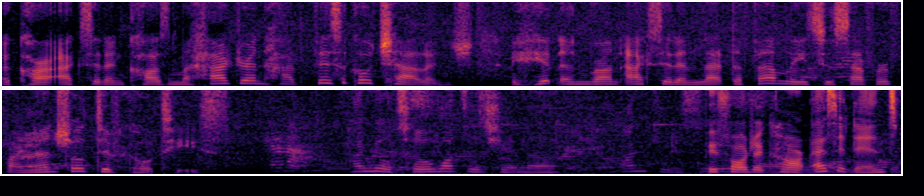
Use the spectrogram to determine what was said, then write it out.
A car accident caused Mahendran had physical challenge. A hit and run accident led the family to suffer financial difficulties. Before the car accident,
